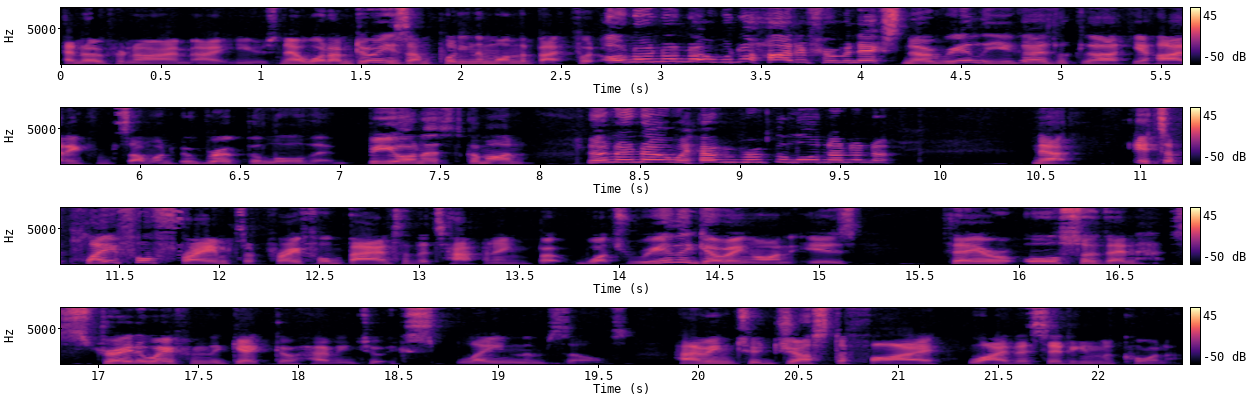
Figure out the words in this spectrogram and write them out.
an opener I might use. Now, what I'm doing is I'm putting them on the back foot. Oh, no, no, no, we're not hiding from an ex. No, really, you guys look like you're hiding from someone. Who broke the law then? Be honest, come on. No, no, no, we haven't broke the law. No, no, no. Now, it's a playful frame, it's a playful banter that's happening, but what's really going on is they are also then straight away from the get go having to explain themselves, having to justify why they're sitting in the corner.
